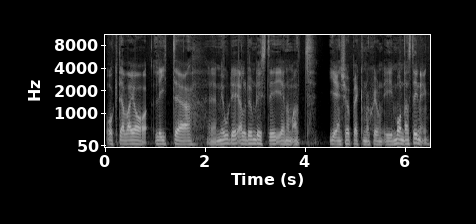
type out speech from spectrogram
och där var jag lite eh, modig eller dumdristig genom att ge en köprekommendation i måndagens tidning.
